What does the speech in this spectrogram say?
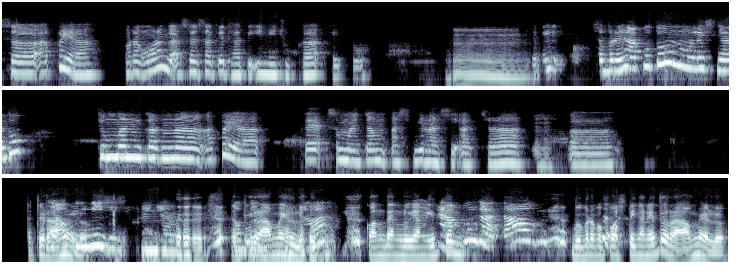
se apa ya orang-orang nggak sesakit hati ini juga gitu Hmm. Jadi sebenarnya aku tuh nulisnya tuh cuman karena apa ya kayak semacam aspirasi aja. Hmm. Uh, tapi ya, rame ya, loh. sebenarnya. Tapi opini. rame loh. Konten lu yang itu. Aku nggak tahu. Beberapa postingan itu rame loh.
